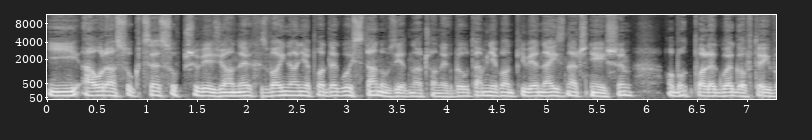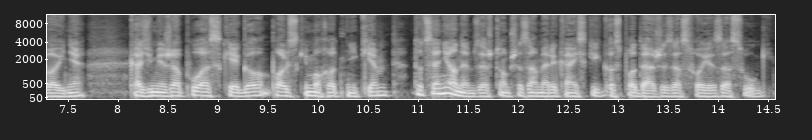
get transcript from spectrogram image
i aura sukcesów przywiezionych z wojny o niepodległość Stanów Zjednoczonych. Był tam niewątpliwie najznaczniejszym, obok poległego w tej wojnie, Kazimierza Pułaskiego, polskim ochotnikiem, docenionym zresztą przez amerykańskich gospodarzy za swoje zasługi.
